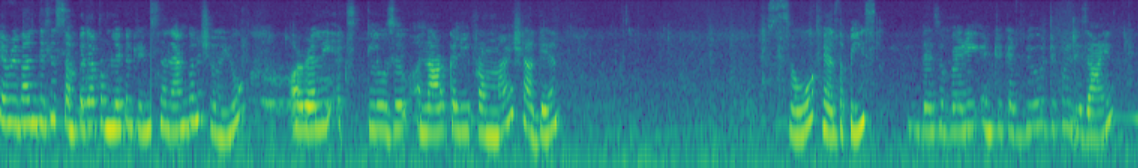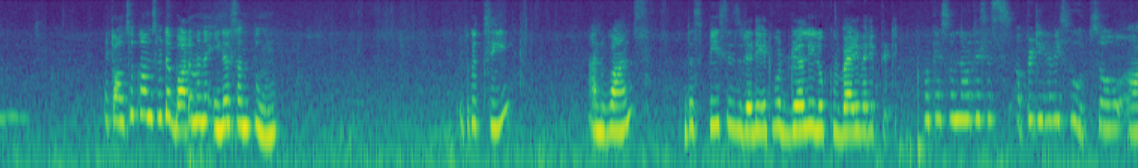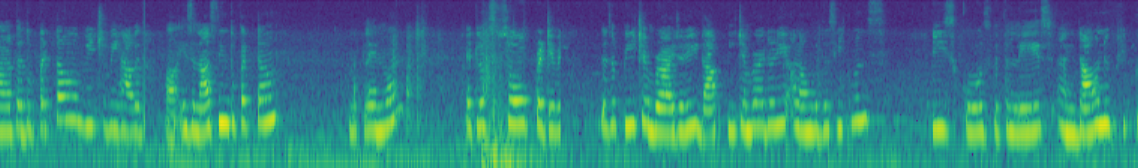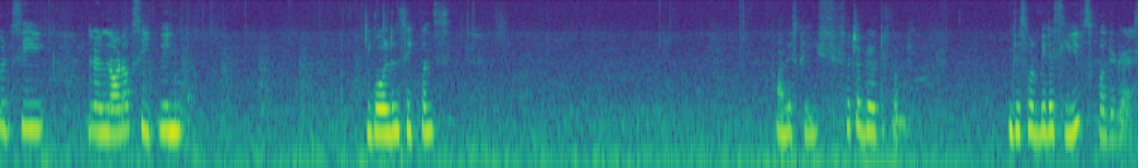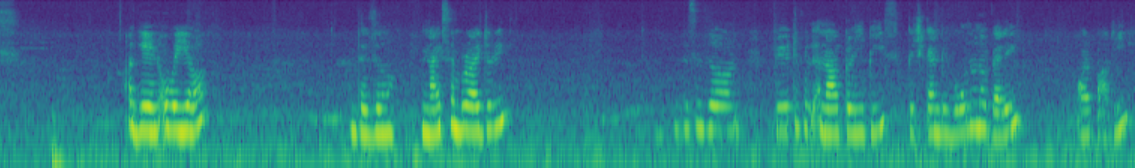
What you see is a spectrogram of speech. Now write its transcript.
everyone, this is Sampada from Label Dreams and I'm going to show you a really exclusive anarkali from my Shagan. So here's the piece. There's a very intricate beautiful design. It also comes with a bottom and an inner santoon. If you could see and once this piece is ready it would really look very very pretty okay so now this is a pretty heavy suit. So uh, the dupatta which we have uh, is an astin dupatta the plain one. It looks so pretty there's a peach embroidery dark peach embroidery along with the sequins. Piece goes with the lace and down if you could see there are a lot of sequin golden sequins on this piece. Such a beautiful. This would be the sleeves for the dress. Again over here there's a nice embroidery. This is a beautiful anarkali piece which can be worn on a wedding or party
